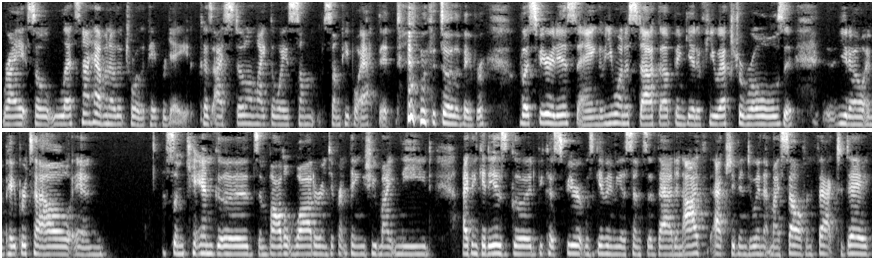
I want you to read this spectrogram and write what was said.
right? So let's not have another toilet paper gate because I still don't like the way some some people acted with the toilet paper. But Spirit is saying if you want to stock up and get a few extra rolls, eh, you know, and paper towel and some canned goods and bottled water and different things you might need. I think it is good because Spirit was giving me a sense of that. And I've actually been doing that myself. In fact, today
